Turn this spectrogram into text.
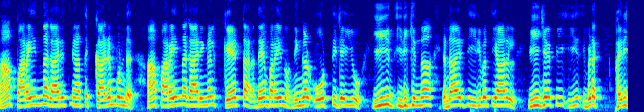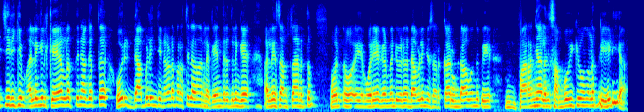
ആ പറയുന്ന കാര്യത്തിനകത്ത് കഴമ്പുണ്ട്. ആ പറയുന്ന കാര്യങ്ങൾ കേട്ടാൽ അദ്ദേഹം പറയുന്നു നിങ്ങൾ വോട്ട് ചെയ്യൂ. ഈ ഇരിക്കുന്ന രണ്ടായിരത്തി ഇരുപത്തിയാറിൽ ബി ജെ പി ഈ ഇവിടെ ഭരിച്ചിരിക്കും. അല്ലെങ്കിൽ കേരളത്തിനകത്ത് ഒരു ഡബിൾ ഇഞ്ചിൻ അവിടെ പറച്ചിലതാണല്ലോ കേന്ദ്രത്തിലും അല്ലെങ്കിൽ സംസ്ഥാനത്തും ഒരേ ഗവൺമെന്റ് വരുന്ന ഡബിൾ ഇഞ്ച് സർക്കാർ ഉണ്ടാകുമെന്ന് പേ പറഞ്ഞാൽ അത് സംഭവിക്കുമോ എന്നുള്ള പേടിയാണ്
